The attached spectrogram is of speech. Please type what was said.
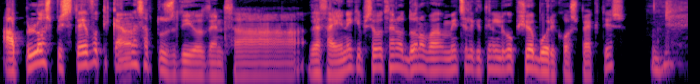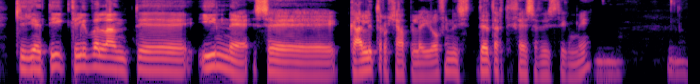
Απλώς πιστεύω ότι κανένας από τους δύο δεν θα, δεν θα είναι και πιστεύω ότι θα είναι ο Donovan Mitchell γιατί είναι λίγο πιο εμπορικός παίκτης. Mm-hmm. Και γιατί η Cleveland ε, είναι σε καλή τροχιά playoff, είναι στην τέταρτη θέση αυτή τη στιγμή. Mm-hmm.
